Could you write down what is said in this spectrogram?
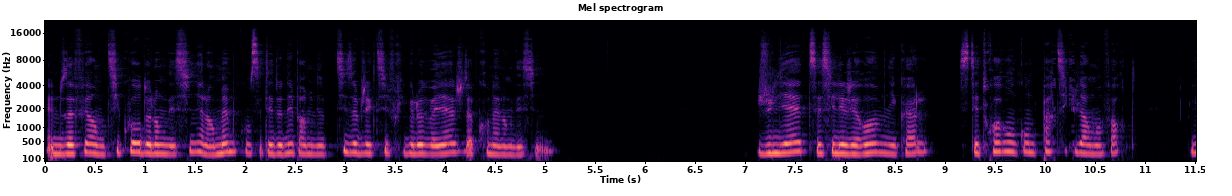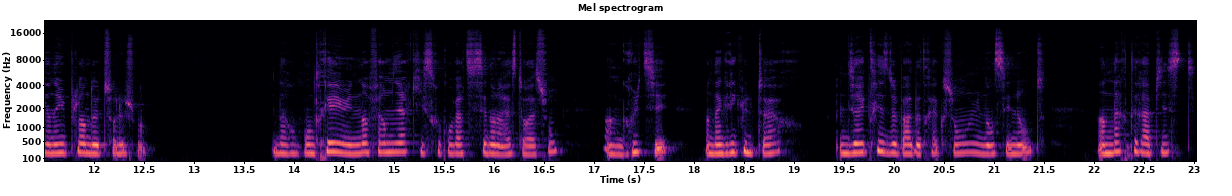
elle nous a fait un petit cours de langue des signes alors même qu'on s'était donné parmi nos petits objectifs rigolos de voyage d'apprendre la langue des signes. Juliette, Cécile et Jérôme, Nicole, c'était trois rencontres particulièrement fortes, mais il y en a eu plein d'autres sur le chemin. On a rencontré une infirmière qui se reconvertissait dans la restauration, un grutier, un agriculteur, une directrice de parc d'attractions, une enseignante, un art-thérapeute,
